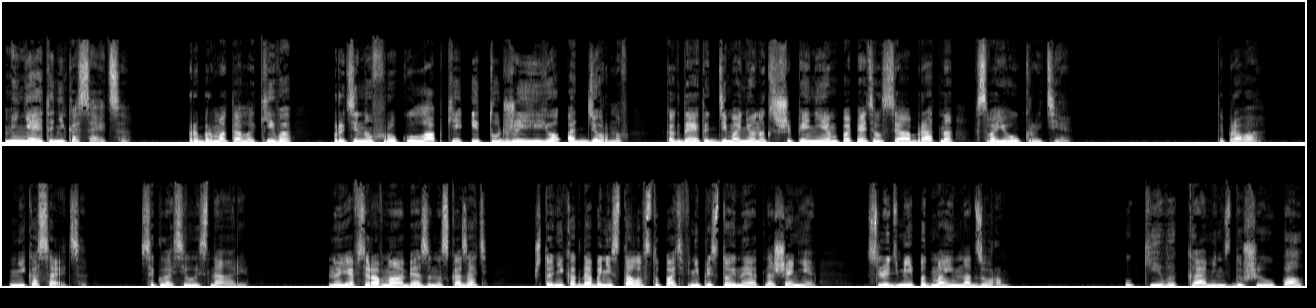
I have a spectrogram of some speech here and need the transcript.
«Меня это не касается», — пробормотала Кива, протянув руку лапки и тут же ее отдернув, когда этот демонёнок с шипением попятился обратно в свое укрытие. «Ты права, не касается», — согласилась Наари. «Но я все равно обязана сказать, что никогда бы не стала вступать в непристойные отношения с людьми под моим надзором». У Кивы камень с души упал,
